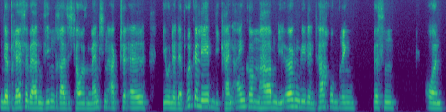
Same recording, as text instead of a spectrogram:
in der Presse werden 37.000 Menschen aktuell, die unter der Brücke leben, die kein Einkommen haben, die irgendwie den Tag umbringen müssen. Und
